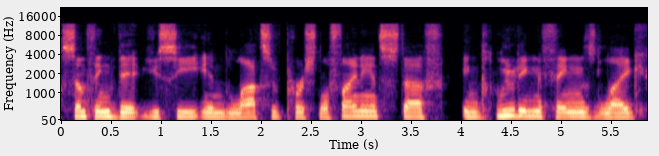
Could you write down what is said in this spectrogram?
something that you see in lots of personal finance stuff including things like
